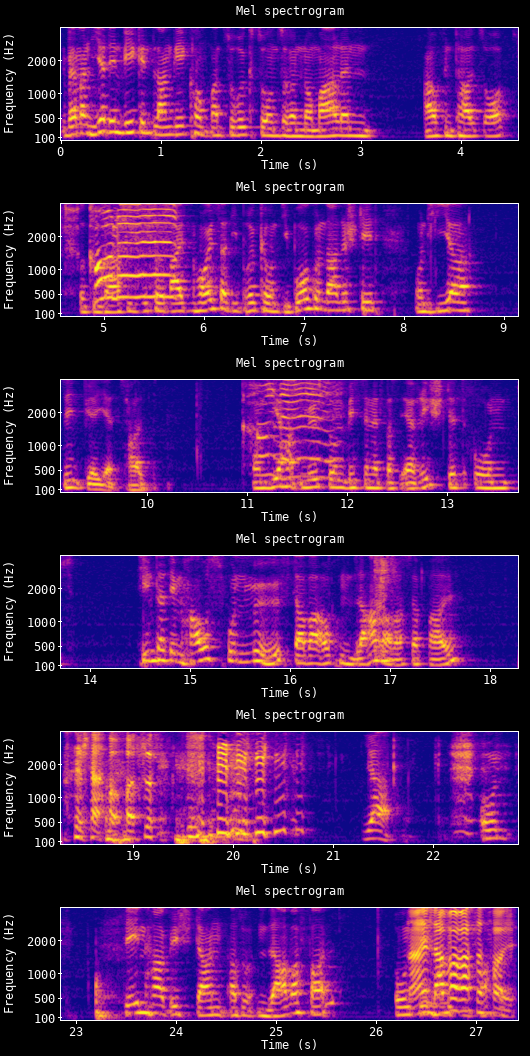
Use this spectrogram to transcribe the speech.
Wenn man hier den Weg entlang geht, kommt man zurück zu unserem normalen Aufenthaltsort. Sozusagen, Colin! wo die beiden Häuser, die Brücke und die Burg und alles steht. Und hier sind wir jetzt halt. Und hier hat Möw so ein bisschen etwas errichtet und hinter dem Haus von Möw, da war auch ein Lavawasserfall. was? Ja. Und den habe ich dann, also ein Lavafall. Und Nein, Lava-Wasserfall.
